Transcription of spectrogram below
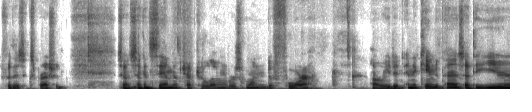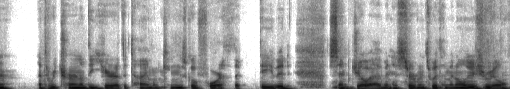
for this expression. So in 2 Samuel chapter 11, verse 1 to 4, I'll read it. And it came to pass at the year at the return of the year, at the time when kings go forth, that David sent Joab and his servants with him and all Israel,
